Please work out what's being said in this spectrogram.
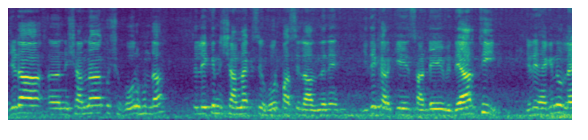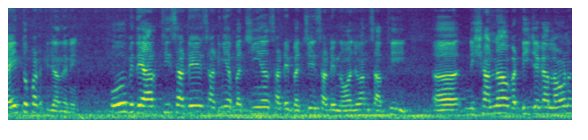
ਜਿਹੜਾ ਨਿਸ਼ਾਨਾ ਕੁਝ ਹੋਰ ਹੁੰਦਾ ਤੇ ਲੇਕਿਨ ਨਿਸ਼ਾਨਾ ਕਿਸੇ ਹੋਰ ਪਾਸੇ ਲਾ ਦਿੰਦੇ ਨੇ, ਜਿਹਦੇ ਕਰਕੇ ਸਾਡੇ ਵਿਦਿਆਰਥੀ ਜਿਹੜੇ ਹੈਗੇ ਨੇ ਉਹ ਲਾਈਨ ਤੋਂ ਭਟਕ ਜਾਂਦੇ ਨੇ। ਉਹ ਵਿਦਿਆਰਥੀ ਸਾਡੇ ਸਾਡੀਆਂ ਬੱਚੀਆਂ ਸਾਡੇ ਬੱਚੇ ਸਾਡੇ ਨੌਜਵਾਨ ਸਾਥੀ ਨਿਸ਼ਾਨਾ ਵੱਡੀ ਜਗ੍ਹਾ ਲਾਉਣ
